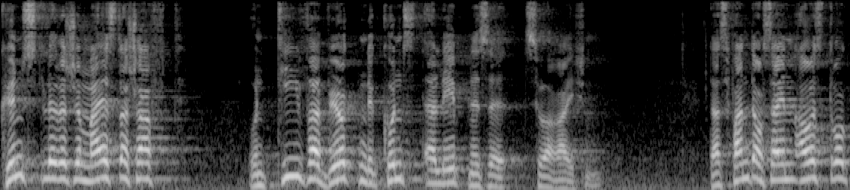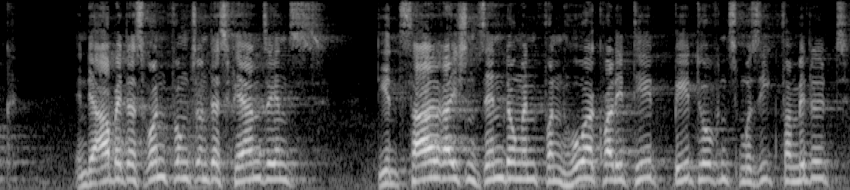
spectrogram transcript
künstlerische Meisterschaft und tiefer wirkende Kunsterlebnisse zu erreichen. Das fand auch seinen Ausdruck in der Arbeit des Rundfunks und des Fernsehens, die in zahlreichen Sendungen von hoher Qualität Beethovens Musik vermittelt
